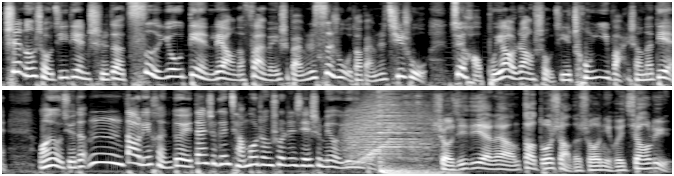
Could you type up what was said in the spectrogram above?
智能手机电池的次优电量的范围是百分之四十五到百分之七十五，最好不要让手机充一晚上的电。网友觉得，嗯，道理很对，但是跟强迫症说这些是没有用的。手机电量到多少的时候你会焦虑，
